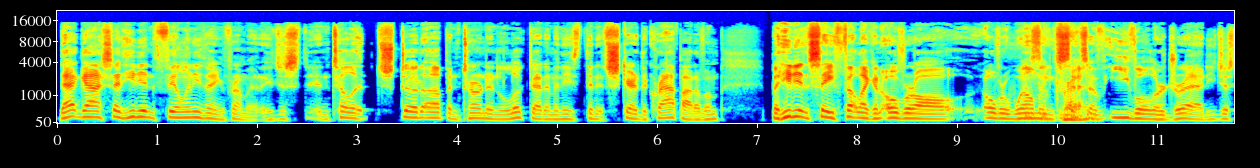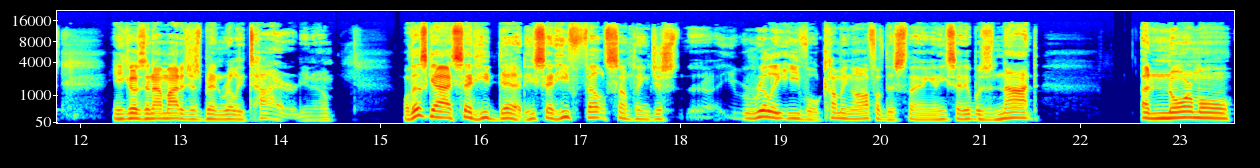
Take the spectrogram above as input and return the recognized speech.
That guy said he didn't feel anything from it. He just until it stood up and turned and looked at him, and he then it scared the crap out of him. But he didn't say he felt like an overall overwhelming sense of evil or dread. He just he goes, and I might have just been really tired, you know. Well, this guy said he did. He said he felt something just uh, really evil coming off of this thing. And he said it was not a normal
